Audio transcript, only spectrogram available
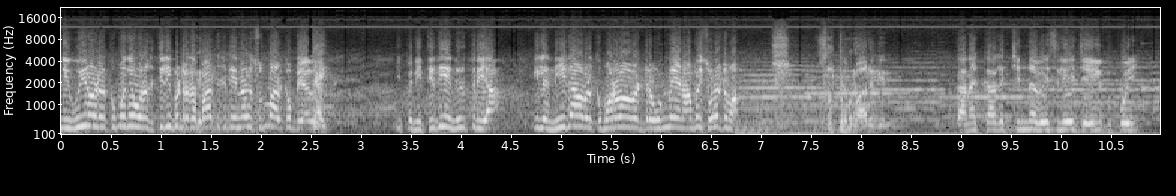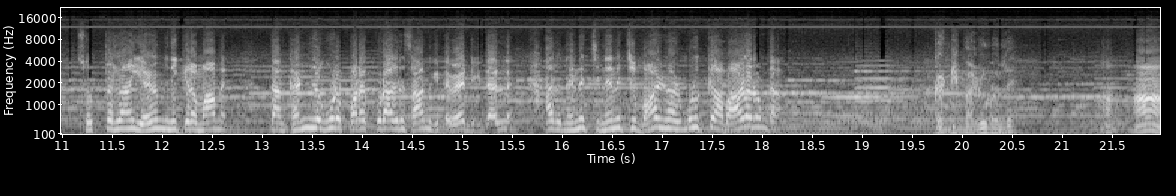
நீ உயிரோட இருக்கும்போதே உனக்கு திதி பண்றத பாத்துக்கிட்டு என்னால சும்மா இருக்க முடியாது. டேய். இப்ப நீ திதியை நிறுத்துறியா? இல்ல நீதான் அவளுக்கு முறமா வெட்டுற உண்மையை நான் போய் சொல்லட்டுமா. பாருங்க. தனக்காக சின்ன வயசுலயே ஜெயிலுக்கு போய் சொத்தெல்லாம் இழந்து நிக்கிற மாமன் தான் கண்ணுல கூட படக்கூடாதுன்னு சாமி கிட்ட வேண்டிக்கிட்டால அதை நினைச்சு நினைச்சு வாழ்நாள் முழுக்க அவ அழணும்டா. கண்டிப்பா அழுவல்ல. ஆ, ஆ.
